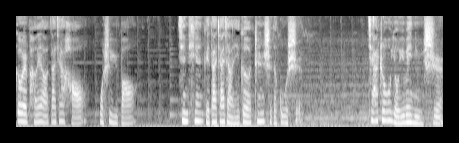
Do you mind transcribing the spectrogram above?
各位朋友，大家好，我是雨薄。今天给大家讲一个真实的故事。加州有一位女士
